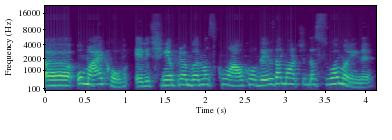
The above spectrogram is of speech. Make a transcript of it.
Uh, o Michael, ele tinha problemas com álcool desde a morte da sua mãe, né?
